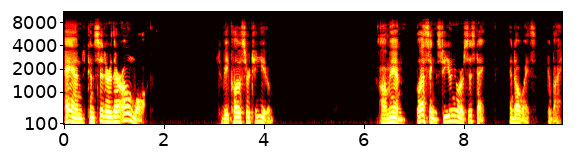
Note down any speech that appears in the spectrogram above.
and consider their own walk to be closer to you. Amen. Blessings to you and yours this day and always. Goodbye.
